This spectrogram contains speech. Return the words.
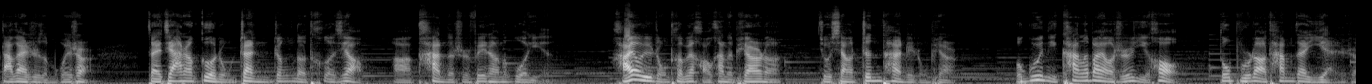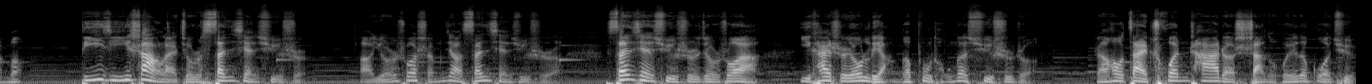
大概是怎么回事儿，再加上各种战争的特效啊，看的是非常的过瘾。还有一种特别好看的片儿呢，就像侦探这种片儿。我估计你看了半小时以后都不知道他们在演什么。第一集一上来就是三线叙事，啊，有人说什么叫三线叙事？三线叙事就是说啊，一开始有两个不同的叙事者，然后再穿插着闪回的过去。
